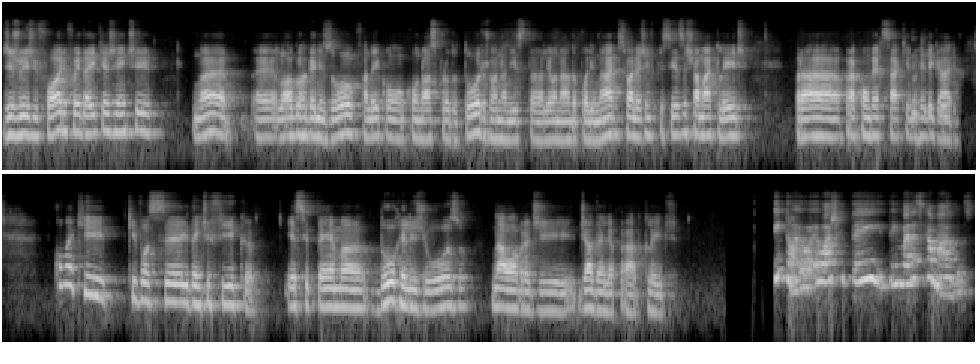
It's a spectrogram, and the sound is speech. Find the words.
de Juiz de Fora, e foi daí que a gente né, é, logo organizou, falei com, com o nosso produtor, o jornalista Leonardo Apolinário, disse, olha, a gente precisa chamar a Cleide para conversar aqui no Religare. Como é que, que você identifica esse tema do religioso na obra de, de Adélia Prado, Cleide? Então, eu, eu acho que tem, tem várias camadas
